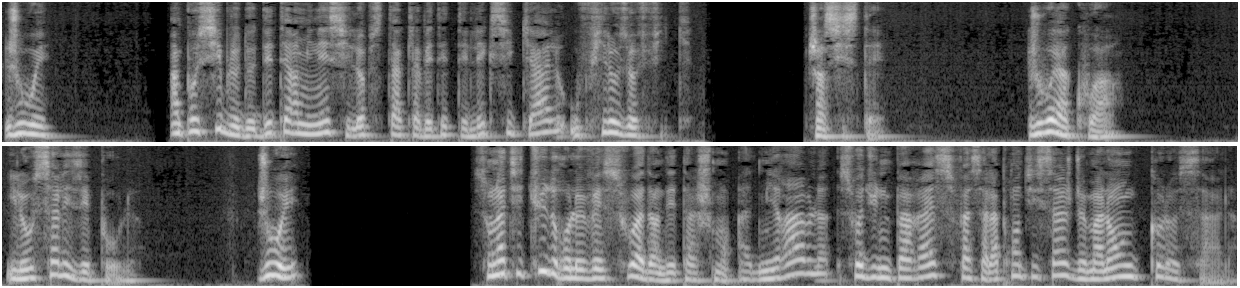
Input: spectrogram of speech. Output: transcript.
Jouer. Impossible de déterminer si l'obstacle avait été lexical ou philosophique. J'insistais. Jouer à quoi? Il haussa les épaules. Jouer. Son attitude relevait soit d'un détachement admirable, soit d'une paresse face à l'apprentissage de ma langue colossale.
